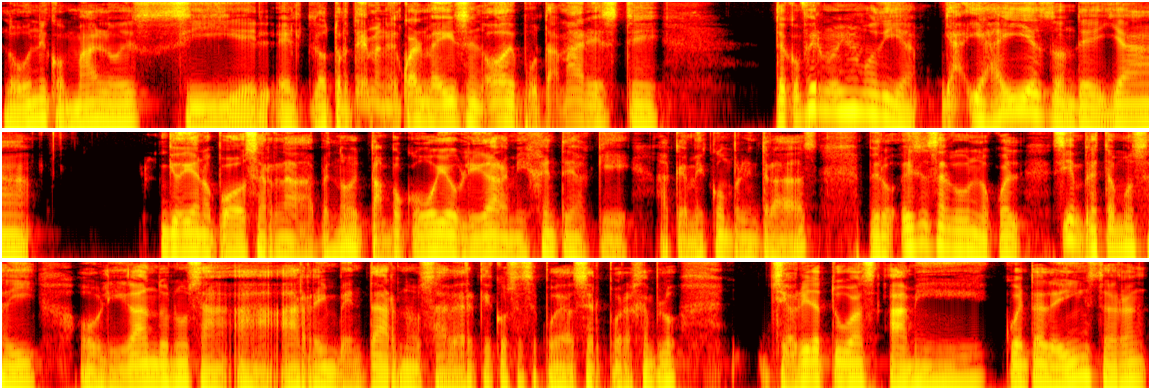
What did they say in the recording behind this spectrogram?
Lo único malo es si el, otro tema en el cual me dicen, oh, de puta madre, este, te confirmo el mismo día. Ya, y ahí es donde ya yo ya no puedo hacer nada, pues no, tampoco voy a obligar a mi gente a que, a que me compre entradas, pero eso es algo en lo cual siempre estamos ahí obligándonos a, reinventarnos, a ver qué cosas se puede hacer. Por ejemplo, si ahorita tú vas a mi cuenta de Instagram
